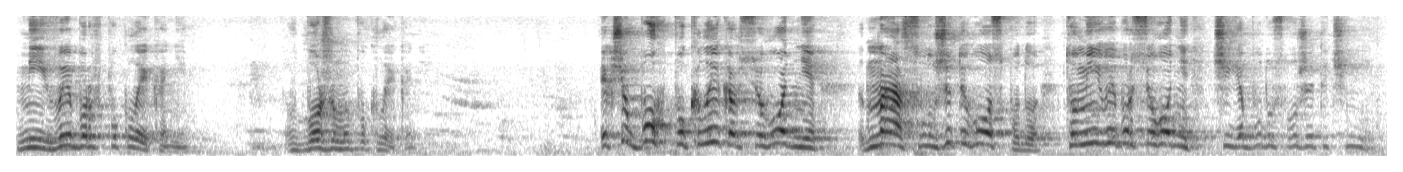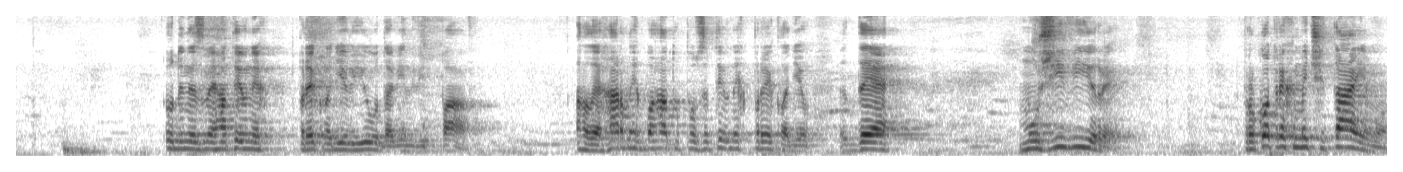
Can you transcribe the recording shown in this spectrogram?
мій вибор в покликанні, в Божому покликанні. Якщо Бог покликав сьогодні нас служити Господу, то мій вибор сьогодні, чи я буду служити, чи ні. Один із негативних прикладів Юда він відпав. Але гарних багато позитивних прикладів, де мужі віри, про котрих ми читаємо,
